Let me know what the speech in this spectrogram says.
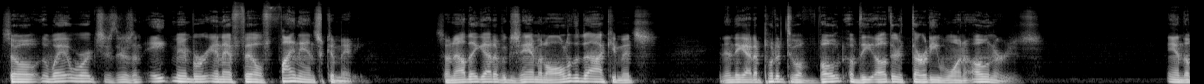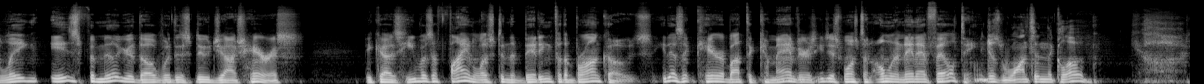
So the way it works is there's an eight-member NFL finance committee. So now they got to examine all of the documents, and then they got to put it to a vote of the other 31 owners. And the league is familiar, though, with this dude, Josh Harris, because he was a finalist in the bidding for the Broncos. He doesn't care about the commanders. He just wants to own an NFL team. he just wants in the club. God.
